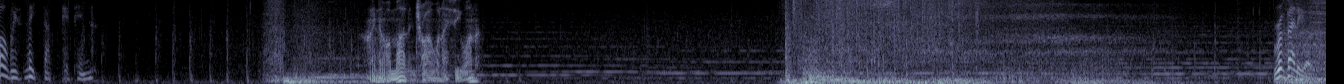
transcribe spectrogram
Always late, that Pippin. I know a Merlin trial when I see one. Revelio.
